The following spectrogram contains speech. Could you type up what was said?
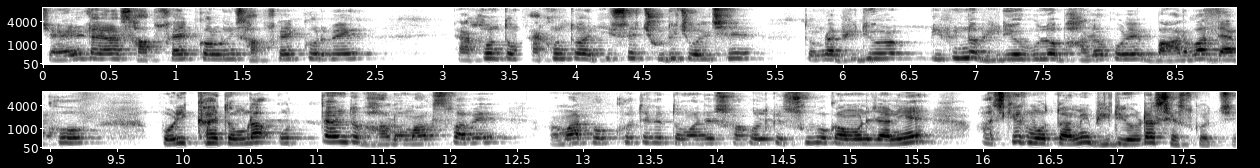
চ্যানেলটা যারা সাবস্ক্রাইব করোনি, সাবস্ক্রাইব করবে। এখন তো, এখন তোমার গ্রীষ্মের ছুটি চলছে। তোমরা ভিডিও, বিভিন্ন ভিডিওগুলো ভালো করে বারবার দেখো। পরীক্ষায় তোমরা অত্যন্ত ভালো মার্কস পাবে। আমার পক্ষ থেকে তোমাদের সকলকে শুভকামনা জানিয়ে আজকের মতো আমি ভিডিওটা শেষ করছি।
